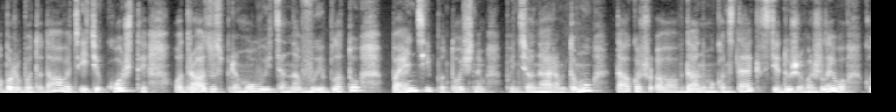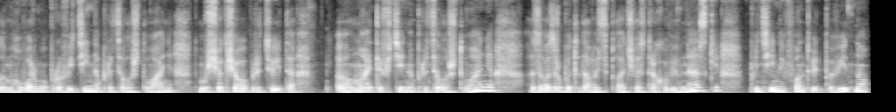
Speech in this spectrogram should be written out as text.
або роботодавець, і ці кошти одразу спрямовуються на виплату пенсій поточним пенсіонерам. Тому також в даному контексті дуже важливо, коли ми говоримо про офіційне працевлаштування, тому що якщо ви працюєте Е, маєте офіційне працевлаштування, за вас роботодавець сплачує страхові внески в пенсійний фонд, відповідно.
